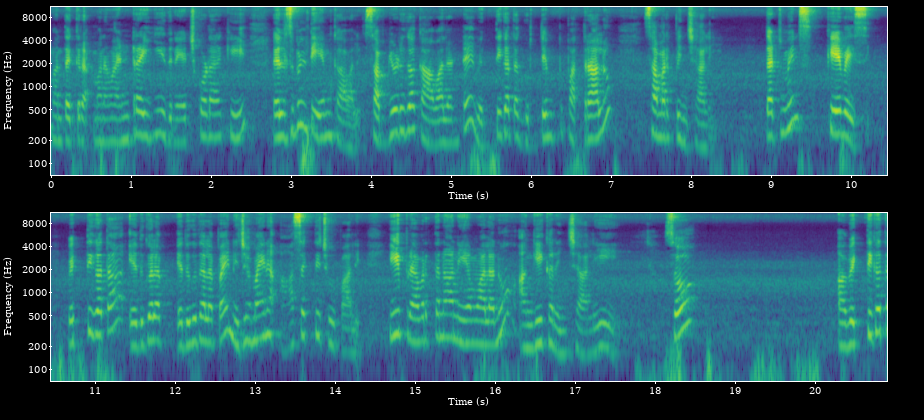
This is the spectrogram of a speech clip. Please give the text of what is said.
మన దగ్గర మనం ఎంటర్ అయ్యి ఇది నేర్చుకోవడానికి ఎలిజిబిలిటీ ఏం కావాలి? సభ్యుడిగా కావాలంటే వ్యక్తిగత గుర్తింపు పత్రాలు సమర్పించాలి. That means KYC. వ్యక్తిగత ఎదుగుల ఎదుగుదలపై నిజమైన ఆసక్తి చూపాలి. ఈ ప్రవర్తన నియమాలను అంగీకరించాలి. సో ఆ వ్యక్తిగత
